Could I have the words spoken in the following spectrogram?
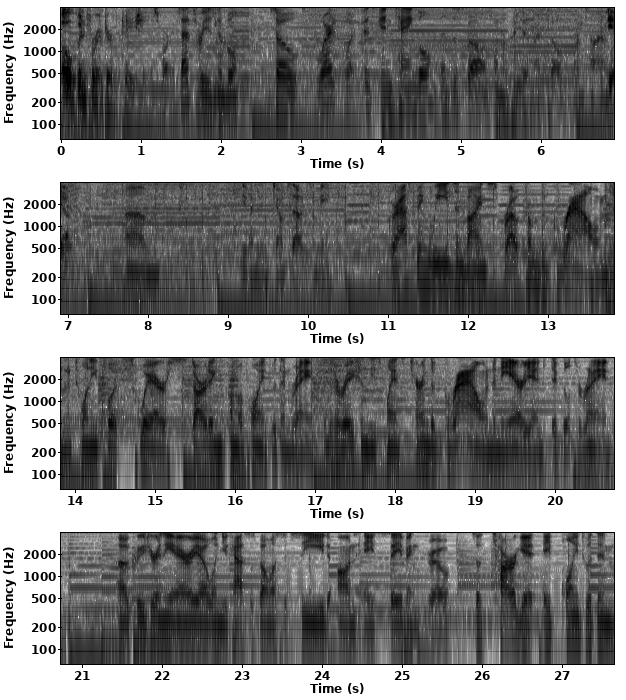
open for interpretation as far as that's reasonable. So where what, is entangle is the spell? I just want to read it myself one time. Yeah. Um, see if anything jumps out to me. Grasping weeds and vines sprout from the ground in a 20 foot square starting from a point within range. For the duration, these plants turn the ground in the area into difficult terrain. A creature in the area, when you cast a spell, must succeed on a saving throw. So, target a point within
